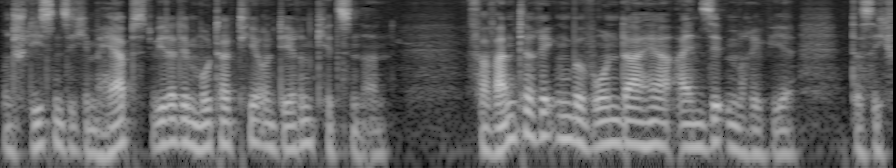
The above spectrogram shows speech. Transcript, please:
und schließen sich im Herbst wieder dem Muttertier und deren Kitzen an. Verwandte Ricken bewohnen daher ein Sippenrevier, das sich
